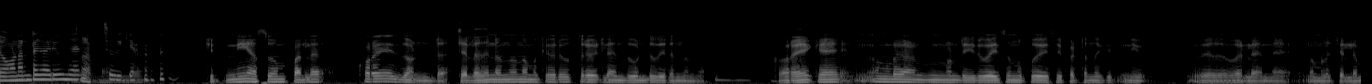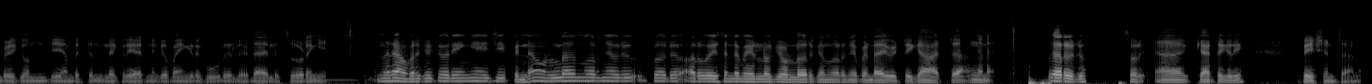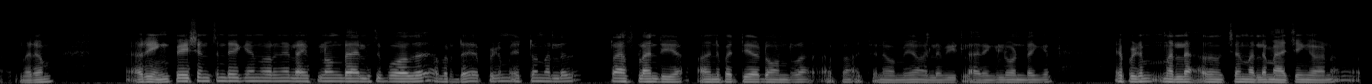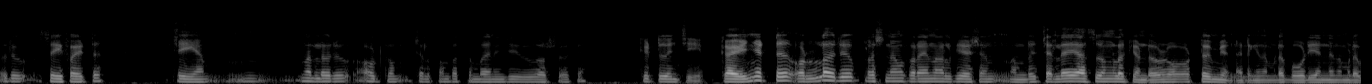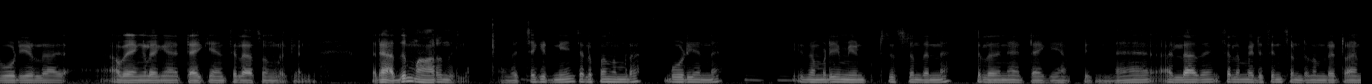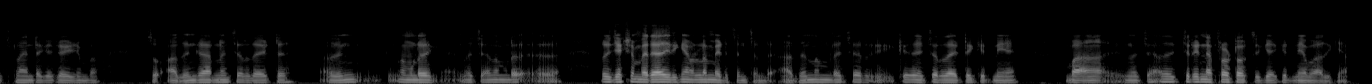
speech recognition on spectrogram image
ഡോണറിന്റെ കാര്യവും ഞാൻ ചോദിക്കാം. കിഡ്നി അസുഖം പല കുറേ ഇതുണ്ട്. ചിലതിനൊന്നും നമുക്ക് ഒരു ഉത്തരവില്ല എന്തുകൊണ്ട് വരുന്നെന്ന്. കുറേയൊക്കെ നമ്മൾ കാണുന്നുണ്ട് ഇരുപത് വയസ്സ് മുപ്പത് വയസ്സിൽ പെട്ടെന്ന് കിഡ്നി അതുപോലെ തന്നെ നമ്മൾ ചെല്ലുമ്പോഴേക്കും ഒന്നും ചെയ്യാൻ പറ്റുന്നില്ല. ക്രിയാറ്റിനൊക്കെ ഭയങ്കര കൂടുതൽ ഡയാലിസിസ് തുടങ്ങി. അന്നേരം അവർക്കൊക്കെ ഒരു യങ് ഏജ് പിന്നെ ഉള്ളതെന്ന് പറഞ്ഞാൽ ഒരു ഇപ്പോൾ ഒരു അറുപത് വയസ്സിന്റെ മേളിലൊക്കെ ഉള്ളവർക്ക് എന്ന് പറഞ്ഞാൽ ഇപ്പം ഡയബറ്റിക് ആട്ട് അങ്ങനെ വേറൊരു സോറി കാറ്റഗറി പേഷ്യൻസ് ആണ്. അന്നേരം ഒരു യങ് പേഷ്യൻസിന്റെയൊക്കെ എന്ന് പറഞ്ഞാൽ ലൈഫ് ലോങ് ഡയാലിസിസ് പോകാതെ അവരുടെ എപ്പോഴും ഏറ്റവും നല്ലത് ട്രാൻസ്പ്ലാന്റ് ചെയ്യുക. അതിന് പറ്റിയ ഡോണർ ഇപ്പം അച്ഛനോ അമ്മയോ അല്ലെങ്കിൽ വീട്ടിൽ ആരെങ്കിലും ഉണ്ടെങ്കിൽ എപ്പോഴും നല്ല അതെന്ന് വെച്ചാൽ നല്ല മാച്ചിങ് ആണ്. ഒരു സേഫായിട്ട് ചെയ്യാം. നല്ലൊരു ഔട്ട്കം ചിലപ്പം പത്തും പതിനഞ്ച് ഇരുപത് വർഷമൊക്കെ കിട്ടുകയും ചെയ്യും. കഴിഞ്ഞിട്ട് ഉള്ള ഒരു പ്രശ്നം കുറേ നാൾക്ക് ശേഷം നമ്മുടെ ചില അസുഖങ്ങളൊക്കെ ഉണ്ട്. ഓട്ടോമ്യൂൺ അല്ലെങ്കിൽ നമ്മുടെ ബോഡി തന്നെ നമ്മുടെ ബോഡിയുള്ള അവയവങ്ങളെ അറ്റാക്ക് ചെയ്യാൻ ചില അസുഖങ്ങളൊക്കെ ഉണ്ട്. അന്നേരം അത് മാറുന്നില്ല. വെച്ച കിഡ്നിയും ചിലപ്പോൾ നമ്മുടെ ബോഡി തന്നെ നമ്മുടെ ഇമ്മ്യൂൺ സിസ്റ്റം തന്നെ ചിലതിനെ അറ്റാക്ക് ചെയ്യാം. പിന്നെ അല്ലാതെ ചില മെഡിസിൻസ് ഉണ്ട് നമ്മുടെ ട്രാൻസ്പ്ലാന്റ് ഒക്കെ കഴിയുമ്പോൾ സോ അതും കാരണം ചെറുതായിട്ട് അതും നമ്മുടെ എന്ന് വെച്ചാൽ നമ്മുടെ റിജക്ഷൻ വരാതിരിക്കാനുള്ള മെഡിസിൻസ് ഉണ്ട്. അതും നമ്മുടെ ചെറു ചെറുതായിട്ട് കിഡ്നിയെ എന്ന് വെച്ചാൽ അത് ഇച്ചിരി നെഫ്രോടോക്സിക് കിഡ്നിയെ ബാധിക്കാം.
